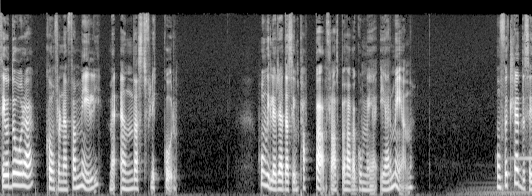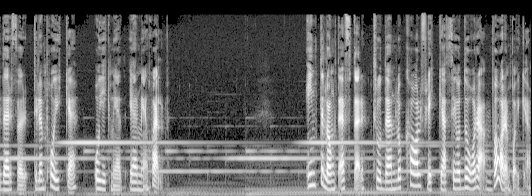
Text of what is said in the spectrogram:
Theodora kom från en familj med endast flickor. Hon ville rädda sin pappa från att behöva gå med i armén. Hon förklädde sig därför till en pojke och gick med i armén själv. Inte långt efter trodde en lokal flicka Theodora var en pojke.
